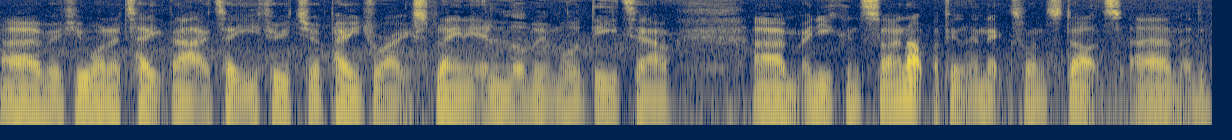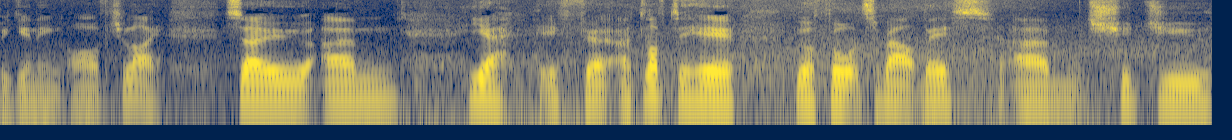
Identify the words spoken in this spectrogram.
um, if you want to take that. I take you through to a page where I explain it in a little bit more detail, um, and you can sign up. I think the next one starts um, at the beginning of July. So um, yeah, if uh, I'd love to hear your thoughts about this. Um, should you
